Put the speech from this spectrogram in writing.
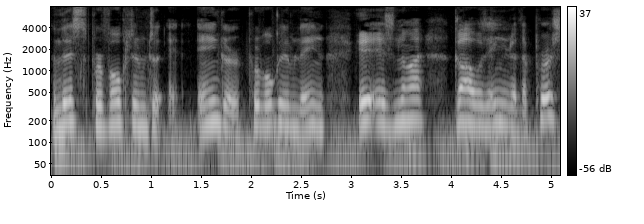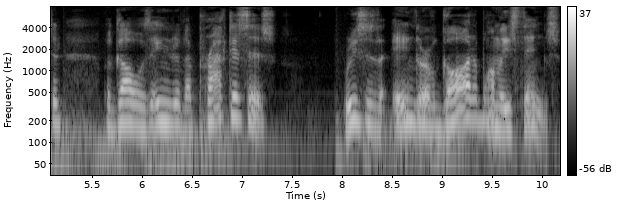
and this provoked him to anger, provoked him to anger. It is not God was angry at the person, but God was angry at the practices. Releases the anger of God upon these things.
